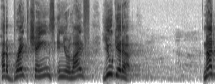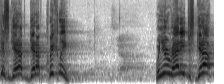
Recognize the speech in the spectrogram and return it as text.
how to break chains in your life? You get up. Not just get up, get up quickly. When you're ready, just get up.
